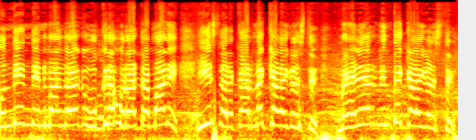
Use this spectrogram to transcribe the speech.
ಮುಂದಿನ ದಿನಮಾನದೊಳಗೆ ಉಗ್ರ ಹೋರಾಟ ಮಾಡಿ ಈ ಸರ್ಕಾರನ ಕೆಳಗಿಳಿಸ್ತೀವಿ. ಮಹಿಳೆಯರು ನಿಂತ ಕೆಳಗಿಳಿಸ್ತೀವಿ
